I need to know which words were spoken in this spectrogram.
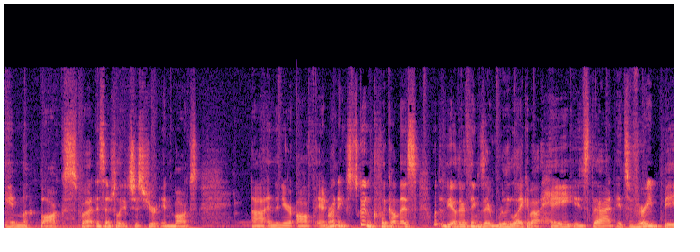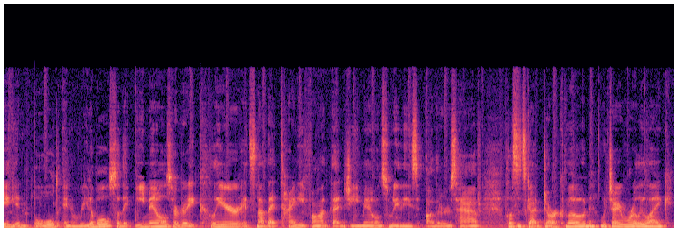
inbox, but essentially it's just your inbox uh, and then you're off and running. So let's go ahead and click on this. One of the other things I really like about Hey is that it's very big and bold and readable. So the emails are very clear. It's not that tiny font that Gmail and so many of these others have. Plus it's got dark mode, which I really like.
